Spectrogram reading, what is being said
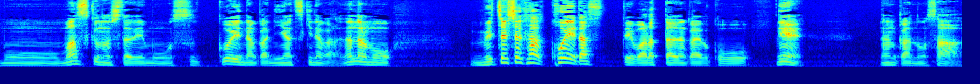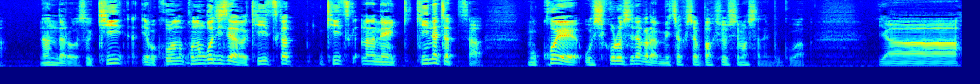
もう、マスクの下でもうすっごいなんかニヤつきながら、なんならもう、めちゃくちゃさ、声出すって笑ったらなんかやっぱこう、ね、なんかあのさ、なんだろう、そう、気、やっぱこの、このご時世が気使っ、気使、なんかね、気になっちゃってさ、もう声押し殺しながらめちゃくちゃ爆笑してましたね、僕は。いやー、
